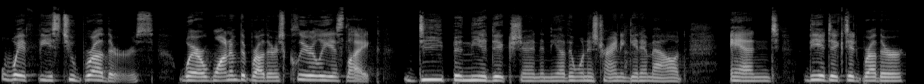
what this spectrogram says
with these two brothers where one of the brothers clearly is like deep in the addiction and the other one is trying to get him out. And the addicted brother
